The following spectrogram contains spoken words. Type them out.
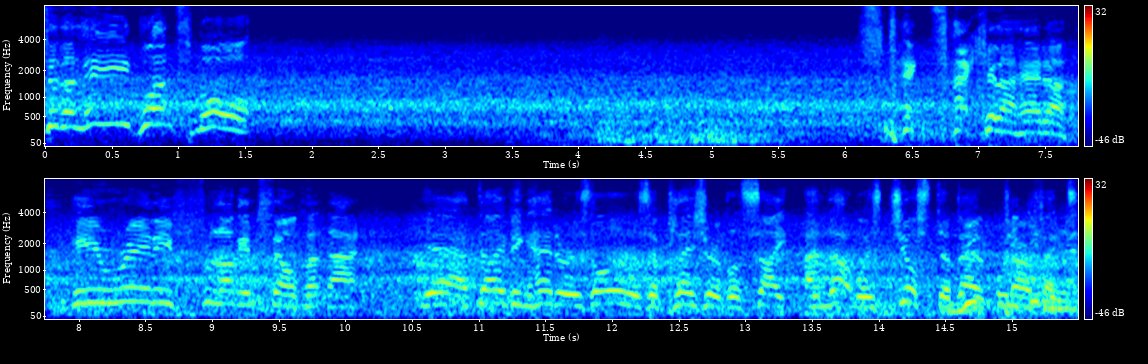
to the lead once more. Spectacular header. He really flung himself at that. Yeah, diving header is always a pleasurable sight, and that was just about perfect.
